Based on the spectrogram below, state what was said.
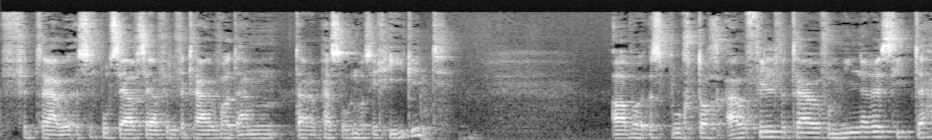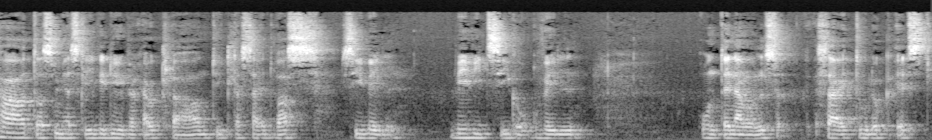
Vertrauen, also es braucht sehr, sehr viel Vertrauen von dem, der Person, die sich hingibt aber es braucht doch auch viel Vertrauen von meiner Seite her, dass mir das Gegenüber auch klar und deutlich sagt, was sie will, wie weit sie gehen will. Und dann auch mal sagt, du, schau, jetzt,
